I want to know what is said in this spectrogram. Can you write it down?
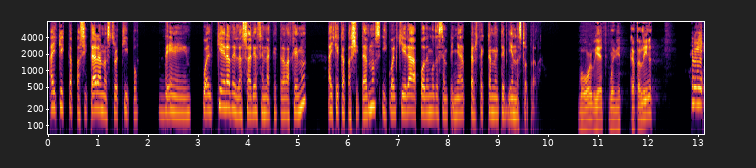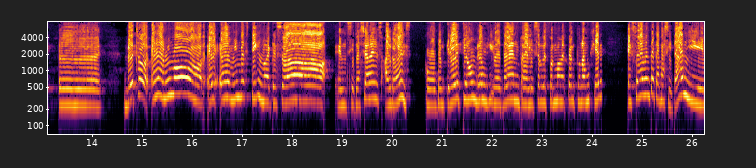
hay que capacitar a nuestro equipo de cualquiera de las áreas en las que trabajemos, hay que capacitarnos y cualquiera podemos desempeñar perfectamente bien nuestro trabajo. Muy bien, muy bien. Catalina. Sí, eh, de hecho, es el mismo, es, el mismo estigma que se da en situaciones al revés, como por creer que hombres lo pueden realizar de forma mejor que una mujer, es solamente capacitar y,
